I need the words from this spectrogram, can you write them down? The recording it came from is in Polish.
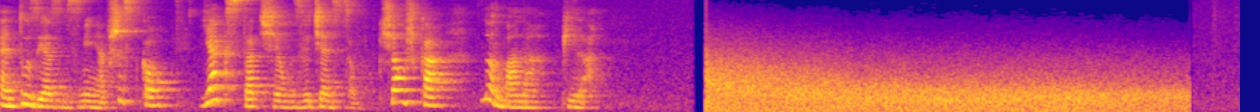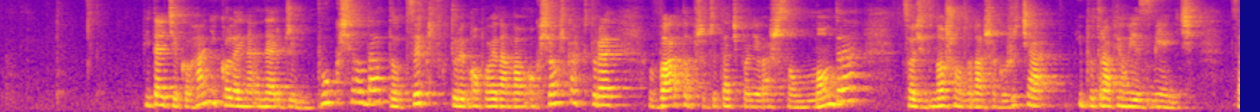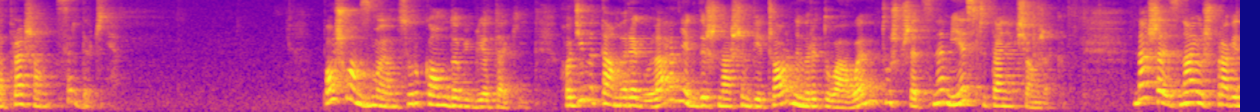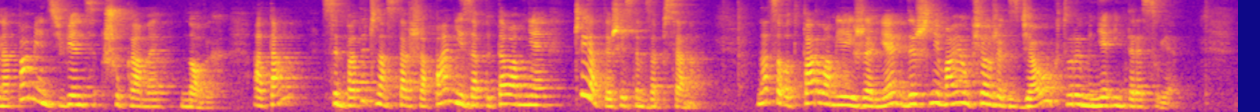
Entuzjazm zmienia wszystko. Jak stać się zwycięzcą? Książka Normana Pila. Witajcie kochani, kolejna Energy Book Środa to cykl, w którym opowiadam Wam o książkach, które warto przeczytać, ponieważ są mądre, coś wnoszą do naszego życia i potrafią je zmienić. Zapraszam serdecznie. Poszłam z moją córką do biblioteki. Chodzimy tam regularnie, gdyż naszym wieczornym rytuałem tuż przed snem jest czytanie książek. Nasze zna już prawie na pamięć, więc szukamy nowych. A tam sympatyczna starsza pani zapytała mnie, czy ja też jestem zapisana. Na co odparłam jej, że nie, gdyż nie mają książek z działu, który mnie interesuje.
